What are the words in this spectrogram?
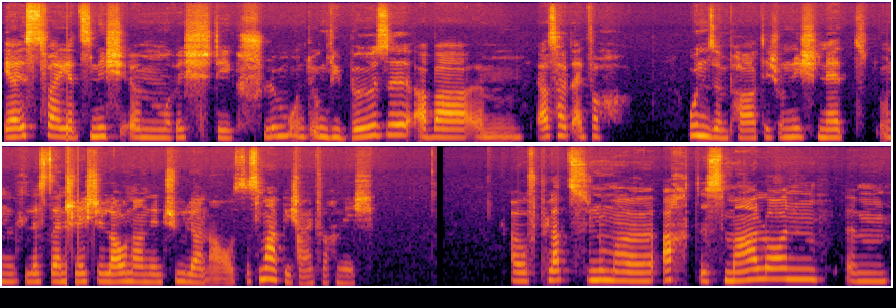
Er ist zwar jetzt nicht ähm, richtig schlimm und irgendwie böse, aber ähm, er ist halt einfach unsympathisch und nicht nett und lässt seine schlechte Laune an den Schülern aus. Das mag ich einfach nicht. Auf Platz Nummer 8 ist Marlon. Ähm,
